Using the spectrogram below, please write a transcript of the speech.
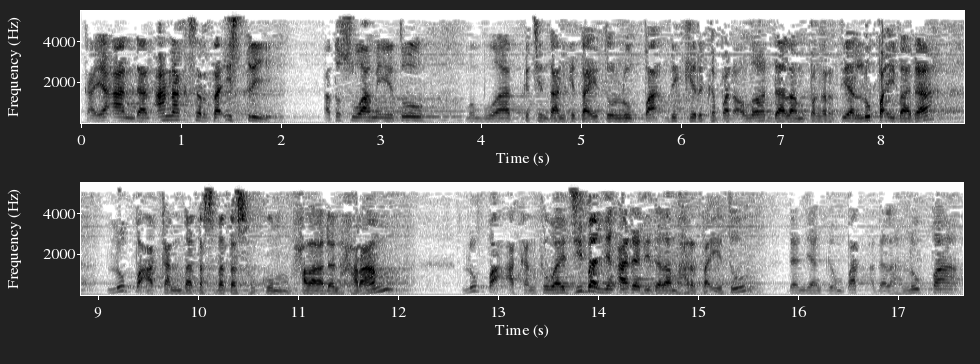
kekayaan dan anak serta istri atau suami itu membuat kecintaan kita itu lupa dikir kepada Allah dalam pengertian lupa ibadah, lupa akan batas-batas hukum halal dan haram, lupa akan kewajiban yang ada di dalam harta itu, dan yang keempat adalah lupa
